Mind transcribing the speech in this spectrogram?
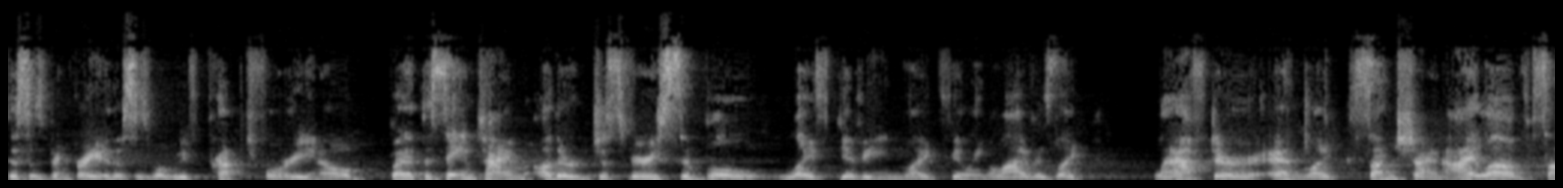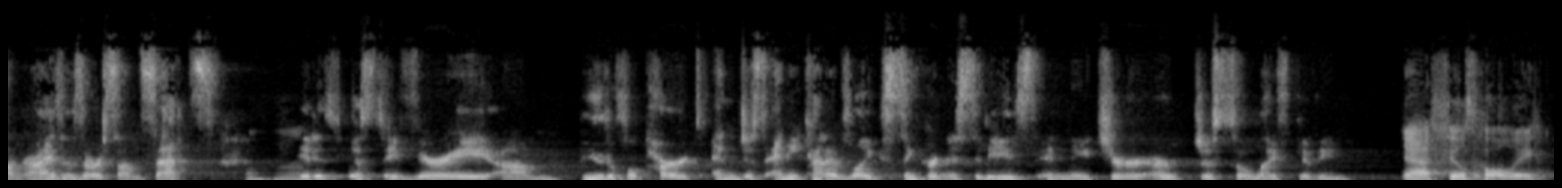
this has been great. This is what we've prepped for, you know. But at the same time, other just very simple, life giving, like feeling alive is like laughter and like sunshine. I love sunrises or sunsets. Mm-hmm. It is just a very um, beautiful part, and just any kind of like synchronicities in nature are just so life giving. Yeah, it feels holy.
